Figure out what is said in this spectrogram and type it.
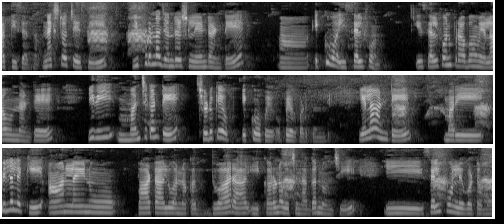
అది తీసేద్దాం. నెక్స్ట్ వచ్చేసి ఇప్పుడున్న జనరేషన్లు ఏంటంటే ఎక్కువ ఈ సెల్ ఫోన్. ఈ సెల్ ఫోన్ ప్రభావం ఎలా ఉందంటే ఇది మంచి కంటే చెడుకే ఎక్కువ ఉపయోగ ఉపయోగపడుతుంది. ఎలా అంటే మరి పిల్లలకి ఆన్లైన్ పాఠాలు అన్న ఒక ద్వారా ఈ కరోనా వచ్చిన దగ్గర నుంచి ఈ సెల్ ఫోన్లు ఇవ్వటము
